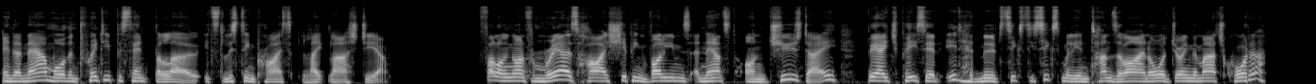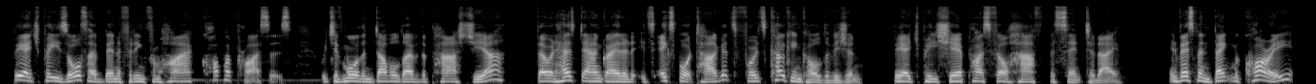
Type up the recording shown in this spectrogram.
and are now more than 20% below its listing price late last year. Following on from Rio's high shipping volumes announced on Tuesday, BHP said it had moved 66 million tonnes of iron ore during the March quarter. BHP is also benefiting from higher copper prices, which have more than doubled over the past year, though it has downgraded its export targets for its coking coal division. BHP's share price fell half percent today. Investment bank Macquarie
